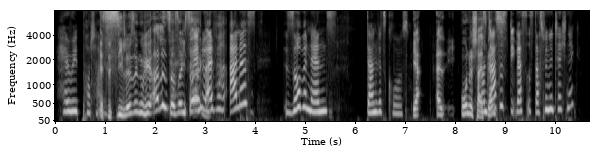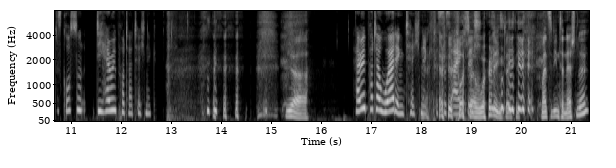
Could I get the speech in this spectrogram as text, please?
Harry Potter Es ist die Lösung für alles, was soll ich Wenn sagen? du einfach alles so benennst, dann wird's groß. Ja, also ohne Scheiß, und ganz. das ist die, was ist das für eine Technik? Das große, die Harry Potter Technik. ja, Harry Potter Wording Technik ist das Harry eigentlich. Potter Wording Technik. Meinst du die International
